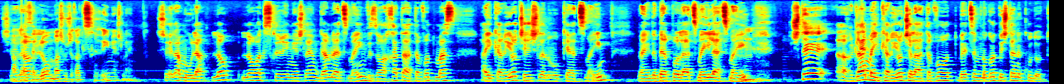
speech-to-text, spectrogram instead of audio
שאלה... הרי זה לא משהו שרק שכירים יש להם? שאלה מעולה. לא, לא רק שכירים יש להם, גם לעצמאים, וזו אחת ההטבות מס העיקריות שיש לנו כעצמאים, ואני אדבר פה לעצמאי לעצמאי. שתי הרגליים העיקריות של ההטבות בעצם נוגעות בשתי נקודות.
